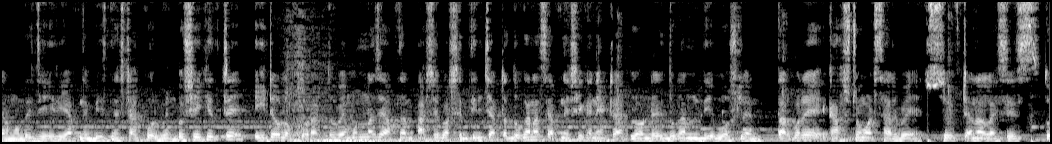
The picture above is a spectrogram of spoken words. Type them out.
এরিয়ার মধ্যে যে এরিয়া আপনি বিজনেসটা করবেন, তো সেই ক্ষেত্রে এইটাও লক্ষ্য রাখতে হবে। এমন না যে আপনার আশেপাশে তিন চারটা দোকান আছে, আপনি সেখানে একটা লন্ডারির দোকান দিয়ে বসলেন, তারপরে কাস্টমার সার্ভে সুইফট অ্যানালাইসিস তো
